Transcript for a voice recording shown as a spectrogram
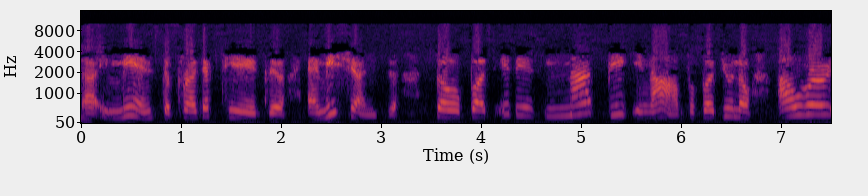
Uh, it means the projected uh, emissions. So, but it is not big enough. But you know, our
